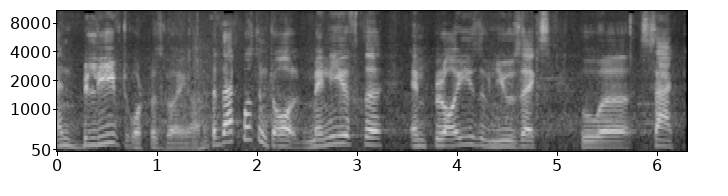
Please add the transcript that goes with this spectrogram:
and believed what was going on. But that wasn't all. Many of the employees of NewsX who were sacked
